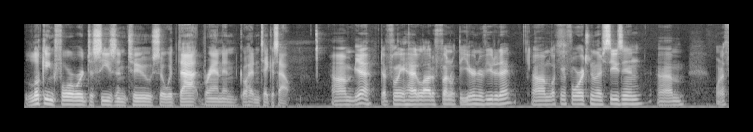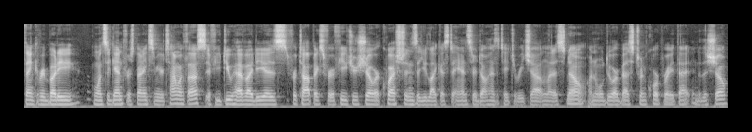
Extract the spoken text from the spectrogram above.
Looking forward to season two. So, with that, Brandon, go ahead and take us out. Um, yeah, definitely had a lot of fun with the year in review today. Um, looking forward to another season. Um, want to thank everybody once again for spending some of your time with us. If you do have ideas for topics for a future show or questions that you'd like us to answer, don't hesitate to reach out and let us know, and we'll do our best to incorporate that into the show.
